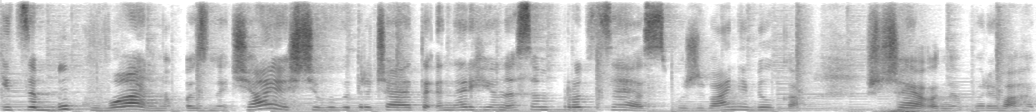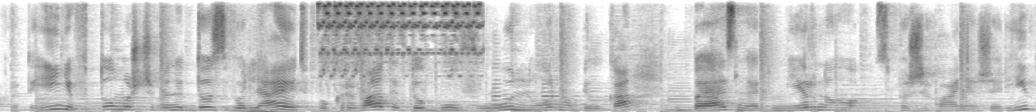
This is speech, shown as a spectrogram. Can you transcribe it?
І це буквально означає, що ви витрачаєте енергію на сам процес споживання білка. Ще одна перевага протеїнів в тому, що вони дозволяють покривати добову норму білка без надмірного споживання жирів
